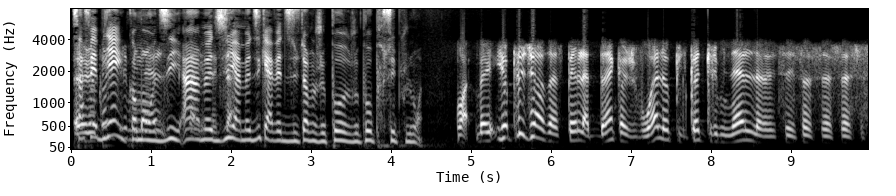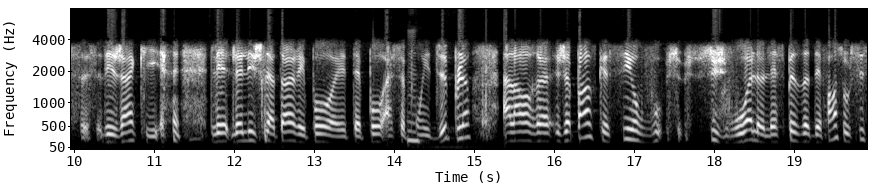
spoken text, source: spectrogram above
ça euh, fait bien, comme on dit. Ah, elle me dit, elle me dit qu'elle avait 18 ans, mais je ne vais pas pousser plus loin. Ouais, ben il y a plusieurs aspects là-dedans que je vois là, puis le code criminel, euh, c'est ça, c'est des gens qui le, législateur est pas était pas à ce mm. point dupe là. Alors euh, je pense que si on si je vois l'espèce de défense aussi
